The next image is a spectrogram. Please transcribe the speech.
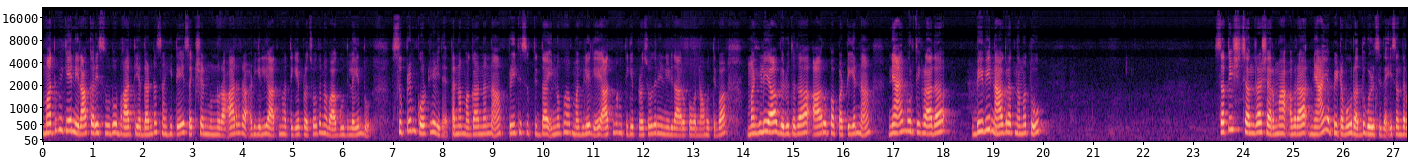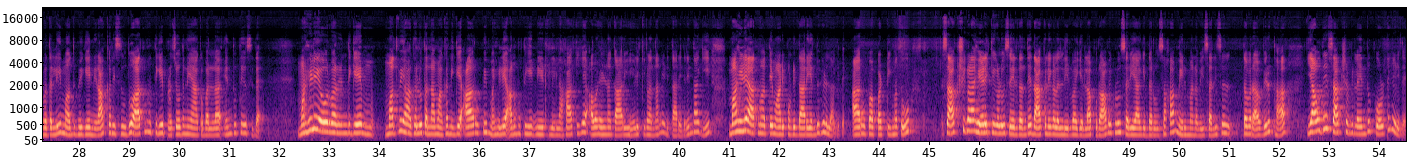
ಮದುವಿಗೆ ನಿರಾಕರಿಸುವುದು ಭಾರತೀಯ ದಂಡ ಸಂಹಿತೆ ಸೆಕ್ಷನ್ ಮುನ್ನೂರ ಆರರ ಅಡಿಯಲ್ಲಿ ಆತ್ಮಹತ್ಯೆಗೆ ಪ್ರಚೋದನವಾಗುವುದಿಲ್ಲ ಎಂದು ಸುಪ್ರೀಂ ಕೋರ್ಟ್ ಹೇಳಿದೆ. ತನ್ನ ಮಗನನ್ನ ಪ್ರೀತಿಸುತ್ತಿದ್ದ ಇನ್ನೊಬ್ಬ ಮಹಿಳೆಗೆ ಆತ್ಮಹತ್ಯೆಗೆ ಪ್ರಚೋದನೆ ನೀಡಿದ ಆರೋಪವನ್ನು ಹೊತ್ತಿರುವ ಮಹಿಳೆಯ ವಿರುದ್ಧದ ಆರೋಪ ಪಟ್ಟಿಯನ್ನ ನ್ಯಾಯಮೂರ್ತಿಗಳಾದ ಬಿವಿ ನಾಗರತ್ನ ಮತ್ತು ಸತೀಶ್ ಚಂದ್ರ ಶರ್ಮಾ ಅವರ ನ್ಯಾಯಪೀಠವು ರದ್ದುಗೊಳಿಸಿದೆ. ಈ ಸಂದರ್ಭದಲ್ಲಿ ಮದುವೆಗೆ ನಿರಾಕರಿಸುವುದು ಆತ್ಮಹತ್ಯೆಗೆ ಪ್ರಚೋದನೆಯಾಗಬಲ್ಲ ಎಂದು ತಿಳಿಸಿದೆ. ಮಹಿಳೆಯೋರ್ವರೊಂದಿಗೆ ಮದುವೆಯಾಗಲು ತನ್ನ ಮಗನಿಗೆ ಆರೋಪಿ ಮಹಿಳೆ ಅನುಮತಿ ನೀಡಿರಲಿಲ್ಲ. ಹಾಗೆಯೇ ಅವಹೇಳನಕಾರಿ ಹೇಳಿಕೆಗಳನ್ನು ನೀಡಿದ್ದಾರೆ. ಇದರಿಂದಾಗಿ ಮಹಿಳೆ ಆತ್ಮಹತ್ಯೆ ಮಾಡಿಕೊಂಡಿದ್ದಾರೆ ಎಂದು ಹೇಳಲಾಗಿದೆ. ಆರೋಪ, ಪಟ್ಟಿ ಮತ್ತು ಸಾಕ್ಷಿಗಳ ಹೇಳಿಕೆಗಳು ಸೇರಿದಂತೆ ದಾಖಲೆಗಳಲ್ಲಿರುವ ಎಲ್ಲ ಪುರಾವೆಗಳು ಸರಿಯಾಗಿದ್ದರೂ ಸಹ ಮೇಲ್ಮನವಿ ಸಲ್ಲಿಸಿದವರ ವಿರುದ್ಧ ಯಾವುದೇ ಸಾಕ್ಷ್ಯವಿಲ್ಲ ಎಂದು ಕೋರ್ಟ್ ಹೇಳಿದೆ.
